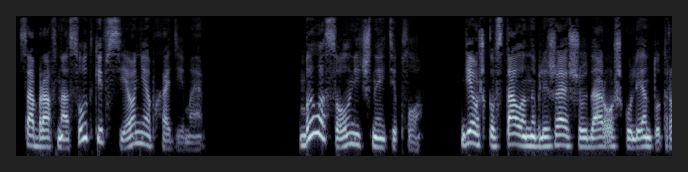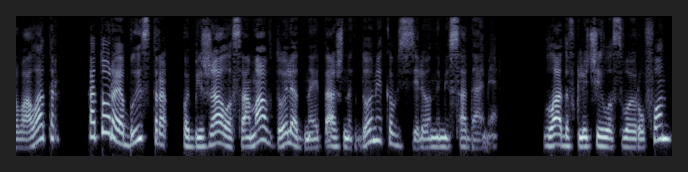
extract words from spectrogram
собрав на сутки все необходимое. Было солнечно и тепло. Девушка встала на ближайшую дорожку ленту траволатор, которая быстро побежала сама вдоль одноэтажных домиков с зелеными садами. Влада включила свой руфон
